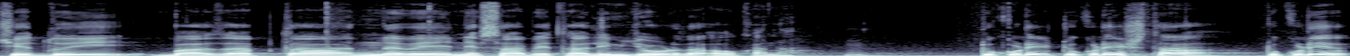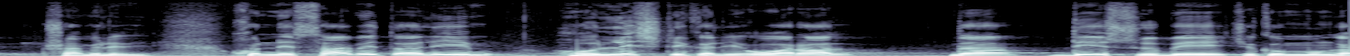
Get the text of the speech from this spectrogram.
چې دوی باضابطه نوې نصاب تعلیم جوړ ده او کنه ټوکړې ټوکړې شته ټوکړې شامل دي خو نصاب تعلیم هولیسټیکلی اورال دا د صوبې چې کوم مونږه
